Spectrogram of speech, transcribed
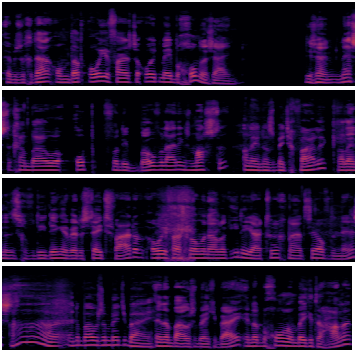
hebben ze gedaan omdat ooievaars er ooit mee begonnen zijn. Die zijn nesten gaan bouwen op van die bovenleidingsmasten. Alleen dat is een beetje gevaarlijk. Alleen dat is, die dingen werden steeds zwaarder. Ooievaars komen namelijk ieder jaar terug naar hetzelfde nest. Ah, en dan bouwen ze een beetje bij. En dan bouwen ze een beetje bij. En dat begon al een beetje te hangen.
